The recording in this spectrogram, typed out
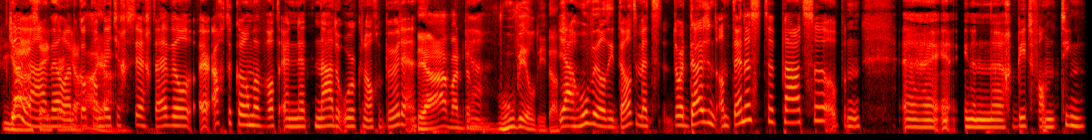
ja, ja, zeker, wel. Heb ja. ik ook al een ja. beetje gezegd. Hij wil erachter komen wat er net na de oerknal gebeurde. En Ja, maar de- Ja. hoe wil hij dat? Ja, hoe wil hij dat? Met, door duizend antennes te plaatsen op een, eh, in een gebied van 10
